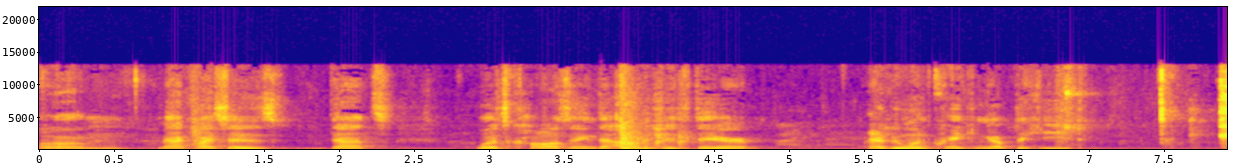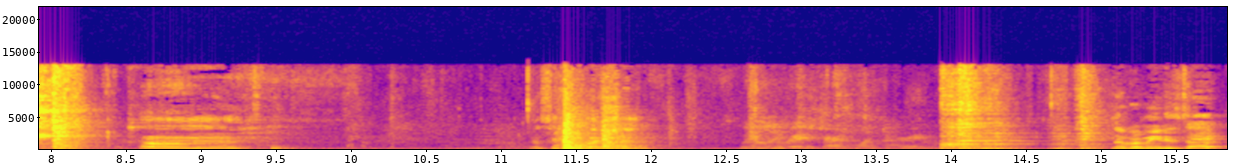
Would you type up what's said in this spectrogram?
Um, Magpie says that's what's causing the outages there. Everyone cranking up the heat. Um, that's a good question. We only raised ours one. No, but I mean, is that?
